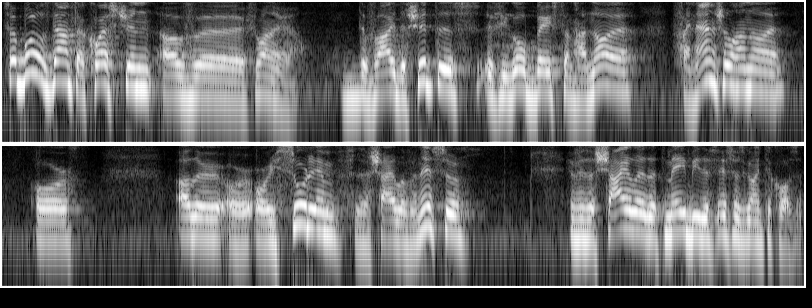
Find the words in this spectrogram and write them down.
So it boils down to a question of uh, if you want to divide the shittas, if you go based on hanoah financial hanoah, or other, or, or isurim, if it's a shail of an isur. if it's a shaila that maybe this issue is going to cause it.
